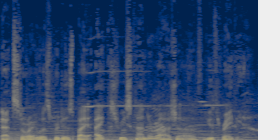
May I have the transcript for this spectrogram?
That story was produced by Ike Sriskandarajah of Youth Radio.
